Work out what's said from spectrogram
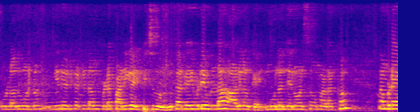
ആഗ്രഹം ഉള്ളതുകൊണ്ടും ഇങ്ങനെ ഒരു കെട്ടിടം ഇവിടെ പണി കഴിപ്പിച്ചതുകൊണ്ട്. നമുക്കറിയാം ഇവിടെയുള്ള ആളുകൾക്ക് മൂലം ജനോത്സവം അടക്കം നമ്മുടെ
